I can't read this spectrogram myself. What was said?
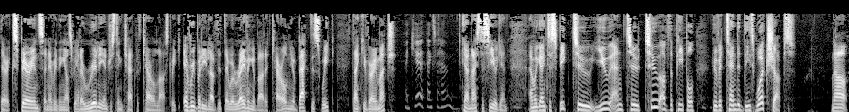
their experience, and everything else. We had a really interesting chat with Carol last week. Everybody loved it. They were raving about it, Carol. And you're back this week. Thank you very much. Thank you. Thanks for having me. Yeah, nice to see you again. And we're going to speak to you and to two of the people who've attended these workshops. Now,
